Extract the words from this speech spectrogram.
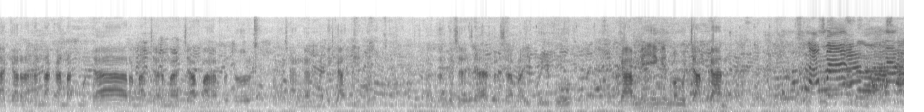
agar anak-anak muda, remaja-remaja paham betul jangan menikah dini. Dan tentu saja bersama ibu-ibu kami ingin mengucapkan Selamat tahun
